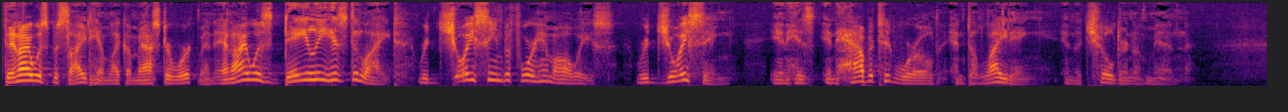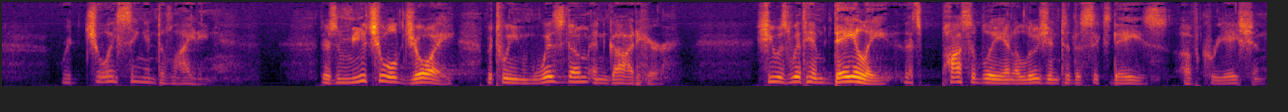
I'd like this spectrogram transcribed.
Then I was beside him like a master workman, and I was daily his delight, rejoicing before him always, rejoicing in his inhabited world and delighting in the children of men. Rejoicing and delighting. There's mutual joy between wisdom and God here. She was with him daily. That's possibly an allusion to the six days of creation.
